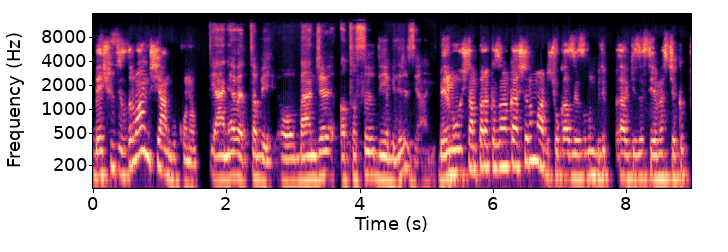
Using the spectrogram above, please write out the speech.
500 yıldır varmış yani bu konu. Yani evet tabii o bence atası diyebiliriz yani. Benim o işten para kazanan arkadaşlarım vardı. Çok az yazılım bilip herkese CMS çakıp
